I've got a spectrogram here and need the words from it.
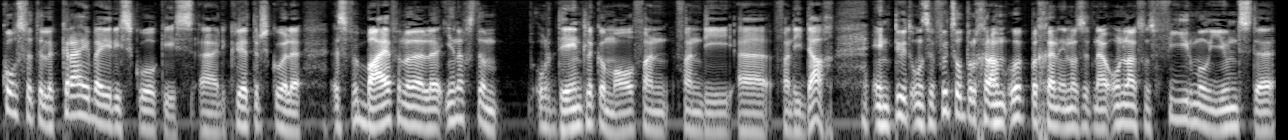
kos wat hulle kry by hierdie skooltjies, uh die kleuterskole, is vir baie van hulle hulle enigste ordentlike maal van van die uh van die dag. En toe het ons 'n voedselprogram ook begin en ons het nou onlangs ons 4 miljoenste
